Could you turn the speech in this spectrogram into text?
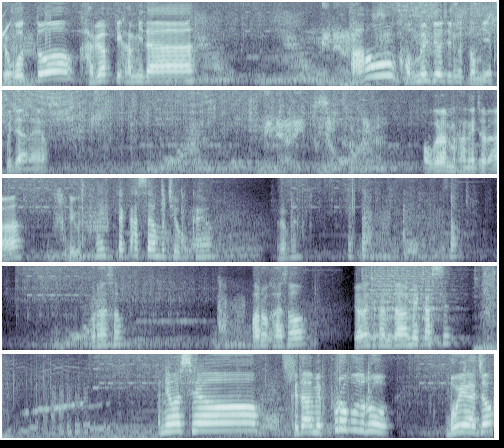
요것도 가볍게 갑니다. 아우 건물 지어지는 것도 너무 예쁘지 않아요? 억울하면 강해져라. 그리고 살짝 가스 한번 지어볼까요? 여러분 살짝 가서 돌아서 바로 가서 11시 간 다음에 가스 안녕하세요 그 다음에 프로브로 뭐 해야죠?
